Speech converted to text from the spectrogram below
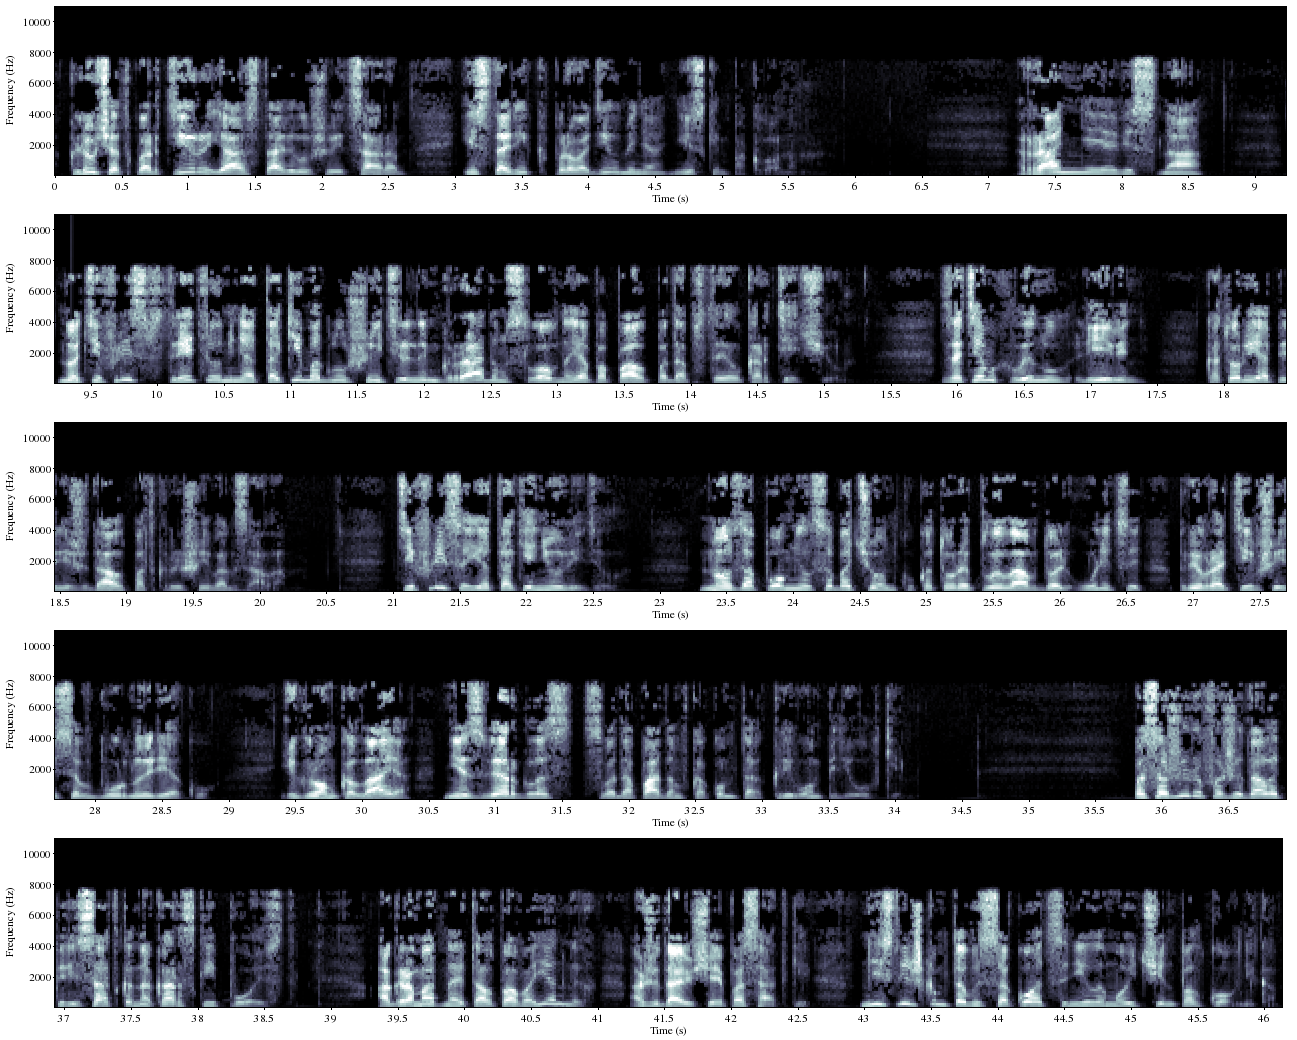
Ключ от квартиры я оставил у швейцара, и старик проводил меня низким поклоном. Ранняя весна, но Тифлис встретил меня таким оглушительным градом, словно я попал под обстрел картечью. Затем хлынул ливень, который я переждал под крышей вокзала. Тифлиса я так и не увидел, но запомнил собачонку, которая плыла вдоль улицы, превратившейся в бурную реку, и громко лая не зверглась с водопадом в каком-то кривом переулке. Пассажиров ожидала пересадка на Карский поезд, а громадная толпа военных, ожидающая посадки, не слишком-то высоко оценила мой чин полковника.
